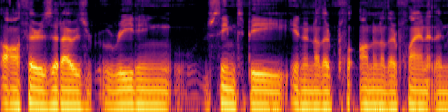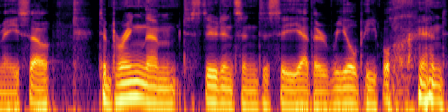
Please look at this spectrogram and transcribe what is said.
authors that I was reading seemed to be in another pl- on another planet than me. So to bring them to students and to see yeah they're real people and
